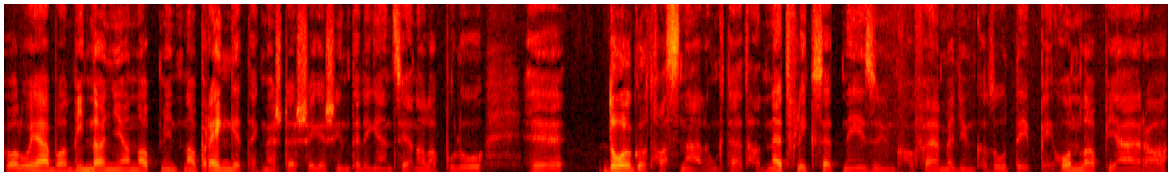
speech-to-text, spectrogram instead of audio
valójában mindannyian nap mint nap rengeteg mesterséges intelligencián alapuló e, dolgot használunk. Tehát ha Netflixet nézünk, ha felmegyünk az OTP honlapjára,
